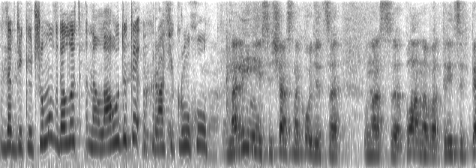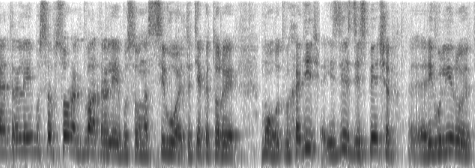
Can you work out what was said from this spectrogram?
завдяки чому вдалося налагодити графік руху. На линии сейчас находится у нас э, планово 35 троллейбусов, 42 троллейбуса у нас всего, это те, которые могут выходить. И здесь диспетчер э, регулирует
